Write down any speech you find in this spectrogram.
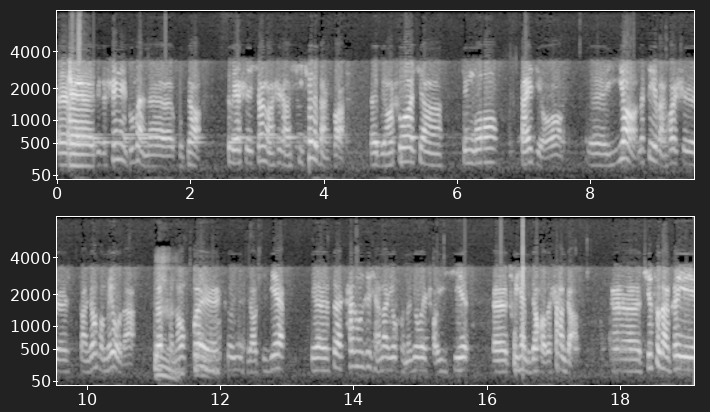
呃这个深圳主板的股票，特别是香港市场稀缺的板块，呃，比方说像军工、白酒、呃医药，那这些板块是港交所没有的，那可能会受益比较直接。也在开通之前呢，有可能就会炒预期，呃，出现比较好的上涨。呃，其次呢，可以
